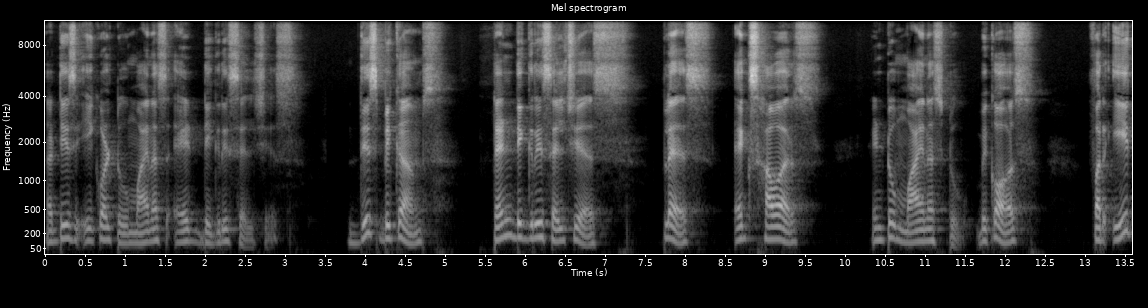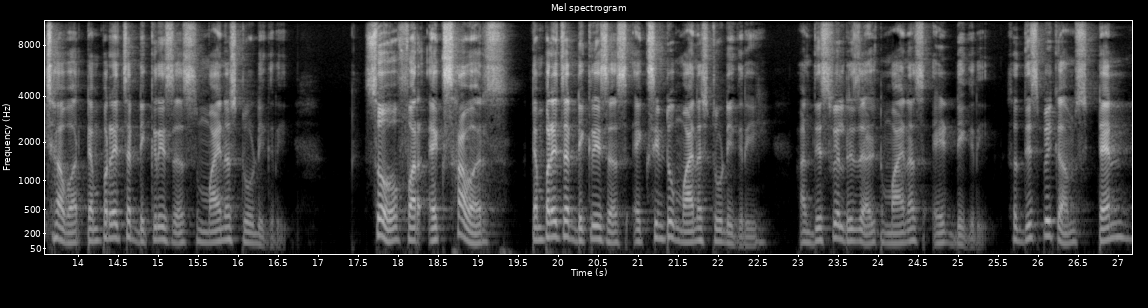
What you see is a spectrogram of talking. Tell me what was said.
that is equal to minus 8 degrees Celsius. This becomes 10 degrees Celsius plus x hours into minus 2 because for each hour temperature decreases minus 2 degree. So for x hours temperature decreases x into minus 2 degree and this will result minus 8 degree. So this becomes 10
